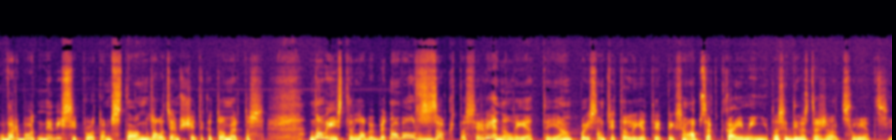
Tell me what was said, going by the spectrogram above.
Varbūt ne visi, protams, tā. Nu, daudziem šķita, ka tomēr tas nav īsti labi, bet no valsts zakt tas ir viena lieta. Ja. Pavisam cita lieta ir, teiksim, apzakt kaimiņu. Tas ir divas dažādas lietas. Ja.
